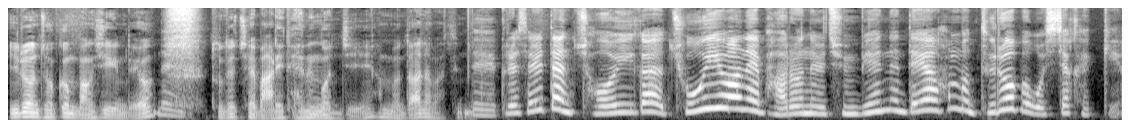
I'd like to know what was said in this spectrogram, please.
이런 접근 방식인데요. 네. 도대체 말이 되는 건지 한번 따져봤습니다. 네. 그래서 일단 저희가 조 의원의 발언을 준비했는데요. 한번 들어보고 시작할게요.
